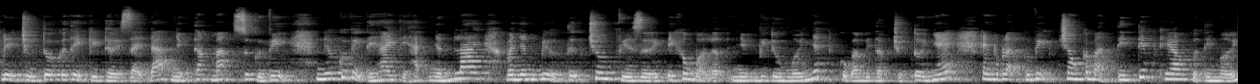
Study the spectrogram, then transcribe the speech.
để chúng tôi có thể kịp thời giải đáp những thắc mắc giúp quý vị. Nếu quý vị thấy hay thì hãy nhấn like và nhấn biểu tượng chuông phía dưới để không bỏ lỡ những video mới nhất của ban biên tập chúng tôi nhé. Hẹn gặp lại quý vị trong các bản tin tiếp theo của tin mới.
